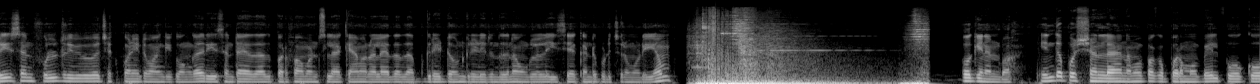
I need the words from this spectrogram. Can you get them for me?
ரீசெண்ட் ஃபுல் ரிவ்யூவை செக் பண்ணிவிட்டு வாங்கிக்கோங்க. ரீசெண்டாக ஏதாவது பர்ஃபார்மன்ஸில் கேமராவில் ஏதாவது அப்கிரேட் டவுன் கிரேட் இருந்ததுன்னா உங்களால் ஈஸியாக கண்டுபிடிச்சிட முடியும். ஓகே நண்பா. இந்த பொசிஷனில் நம்ம பார்க்க போகிற mobile Poco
